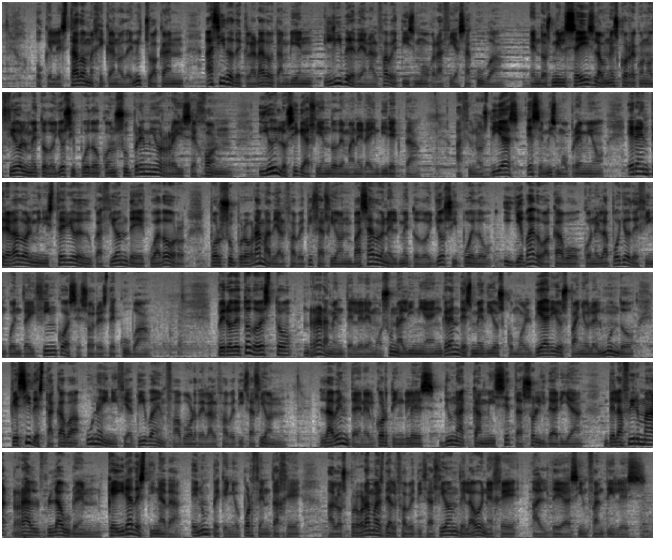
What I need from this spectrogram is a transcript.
o que el Estado mexicano de Michoacán ha sido declarado también libre de analfabetismo gracias a Cuba. En 2006 la UNESCO reconoció el método Yo si puedo con su premio Rey Sejón y hoy lo sigue haciendo de manera indirecta. Hace unos días, ese mismo premio era entregado al Ministerio de Educación de Ecuador por su programa de alfabetización basado en el método Yo si puedo y llevado a cabo con el apoyo de 55 asesores de Cuba. Pero de todo esto raramente leeremos una línea en grandes medios como el diario español El Mundo, que sí destacaba una iniciativa en favor de la alfabetización, la venta en el corte inglés de una camiseta solidaria de la firma Ralph Lauren, que irá destinada en un pequeño porcentaje a los programas de alfabetización de la ONG Aldeas Infantiles.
